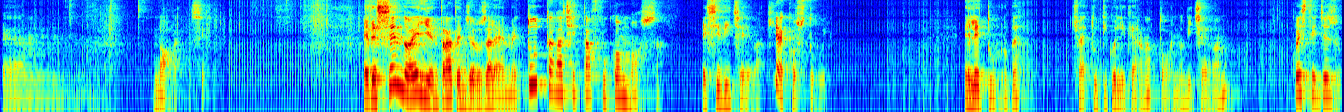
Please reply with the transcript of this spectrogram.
ehm, 9, sì. Ed essendo egli entrato in Gerusalemme, tutta la città fu commossa e si diceva, chi è costui? E le turbe, cioè tutti quelli che erano attorno, dicevano, questo è Gesù,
